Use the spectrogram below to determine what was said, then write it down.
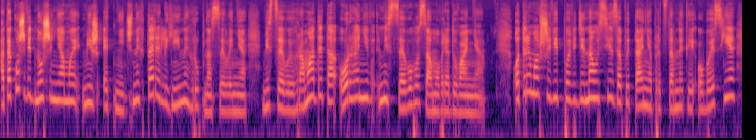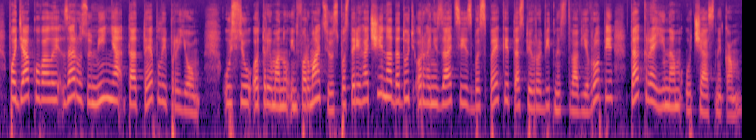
а також відношеннями міжетнічних та релігійних груп населення, місцевої громади та органів місцевого самоврядування. Отримавши відповіді на усі запитання, представники ОБСЄ подякували за розуміння та теплий прийом. Усю отриману інформацію спостерігачі нададуть організації з безпеки та співробітництва в Європі та країнам-учасникам.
